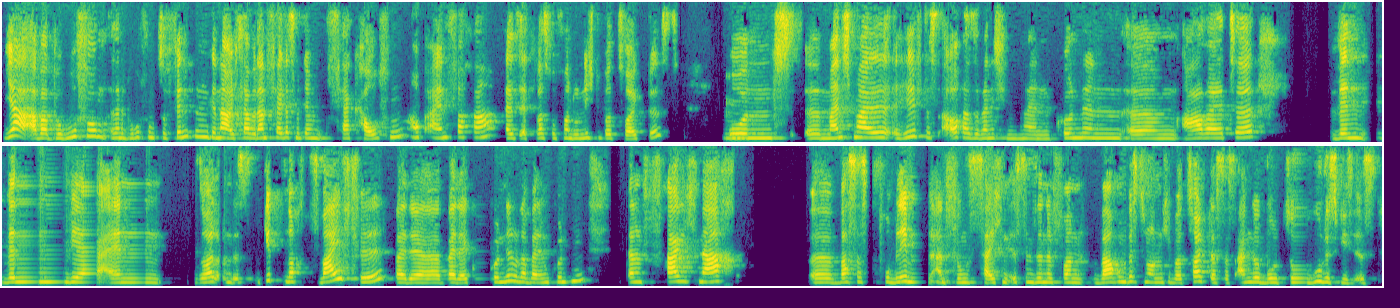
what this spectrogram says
ja, aber Berufung, seine Berufung zu finden, genau, ich glaube, dann fällt es mit dem Verkaufen auch einfacher als etwas, wovon du nicht überzeugt bist. Mhm. Und äh, manchmal hilft es auch, also wenn ich mit meinen Kunden ähm, arbeite, wenn, wenn wir ein soll und es gibt noch Zweifel bei der, bei der Kundin oder bei dem Kunden, dann frage ich nach, äh, was das Problem in Anführungszeichen ist, im Sinne von, warum bist du noch nicht überzeugt, dass das Angebot so gut ist, wie es ist?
